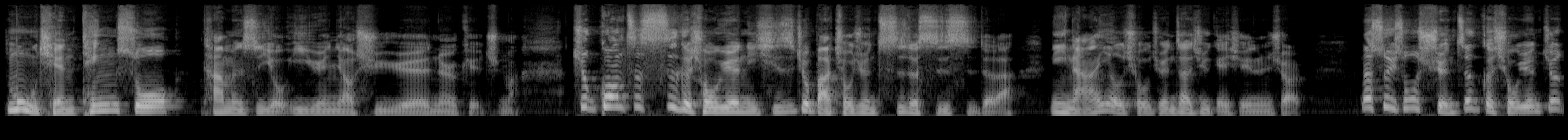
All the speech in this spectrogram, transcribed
目前听说他们是有意愿要续约 Nurkic 嘛？就光这四个球员，你其实就把球权吃的死死的啦。你哪有球权再去给 Shaden Sharp？那所以说选这个球员就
